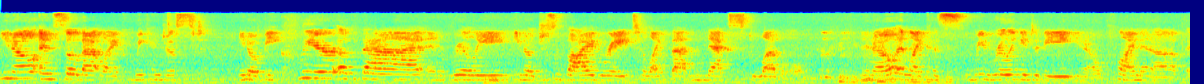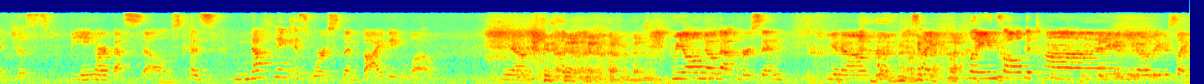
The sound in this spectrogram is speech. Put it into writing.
you know, and so that like we can just, you know, be clear of that and really, you know, just vibrate to like that next level, you know, and like, cause we really need to be, you know, climbing up and just being our best selves because nothing is worse than vibing low. You know, we all know that person, you know, just like complains all the time, you know, they just like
